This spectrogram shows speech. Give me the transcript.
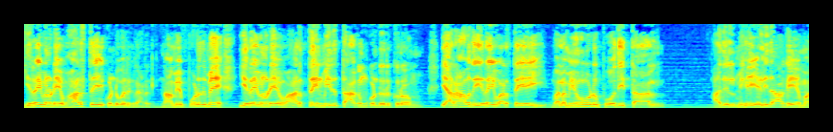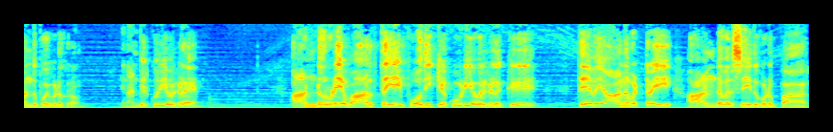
இறைவனுடைய வார்த்தையை கொண்டு வருகிறார்கள். நாம் எப்பொழுதுமே இறைவனுடைய வார்த்தையின் மீது தாகம் கொண்டிருக்கிறோம். யாராவது இறை வார்த்தையை வலமையோடு போதித்தால் அதில் மிக எளிதாக ஏமாந்து போய்விடுகிறோம். என் அன்பிற்குரியவர்களே ஆண்டவருடைய வார்த்தையை போதிக்கக்கூடியவர்களுக்கு தேவையானவற்றை ஆண்டவர் செய்து கொடுப்பார்.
